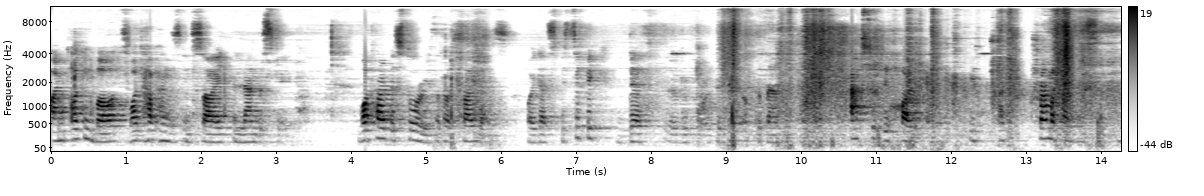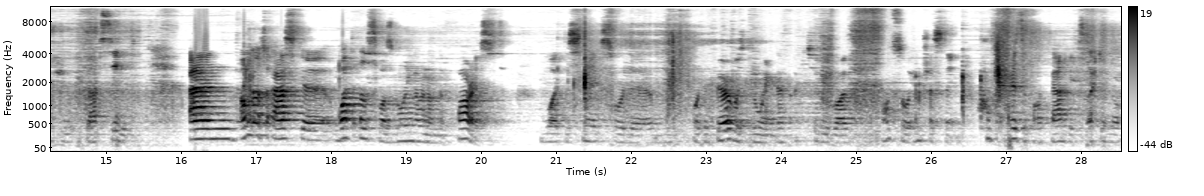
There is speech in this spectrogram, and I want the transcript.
I'm talking about what happens inside a landscape. What are the stories that are silenced by that specific death uh, report, the death of the band? Absolutely horrifying. It's traumatizing if you, if you have seen it. And I would also ask uh, what else was going on in the forest what the snakes or the or the bear was doing that actually was also interesting. Who cares about Bambi's? I don't know.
